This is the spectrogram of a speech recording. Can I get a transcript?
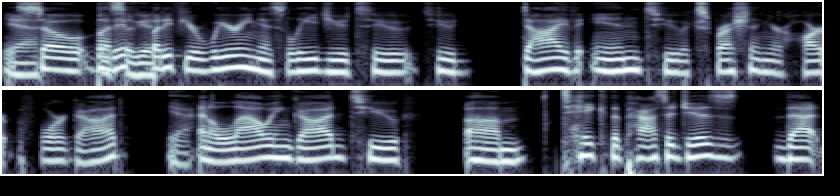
Yeah. So, but That's if so but if your weariness leads you to to dive into expressing your heart before God yeah. and allowing God to um, take the passages that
